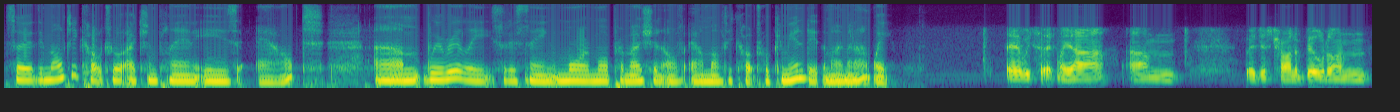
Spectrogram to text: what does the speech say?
So, the Multicultural Action Plan is out. Um, we're really sort of seeing more and more promotion of our multicultural community at the moment, aren't we? Yeah, we certainly are. Um, we're just trying to build on,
